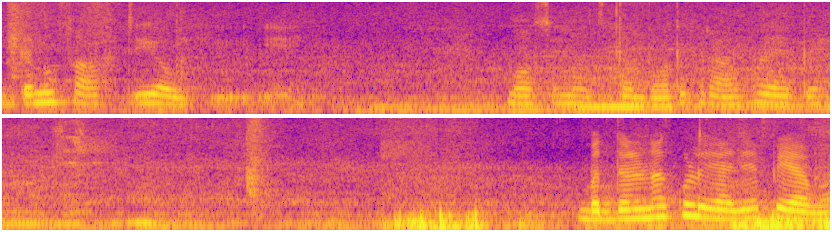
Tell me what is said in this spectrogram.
ਕਿੱਦਾਂ ਨੂੰ ਸਾਫ਼ ਜੀ ਆਊਗੀ? ਮੌਸਮ ਅੱਜ ਤਾਂ ਬਹੁਤ ਖਰਾਬ ਹੋਇਆ ਪਿਆ। ਬੱਦਲ ਨਾ ਘੁਲਿਆ ਜਿਹਾ ਪਿਆ ਵਾ।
